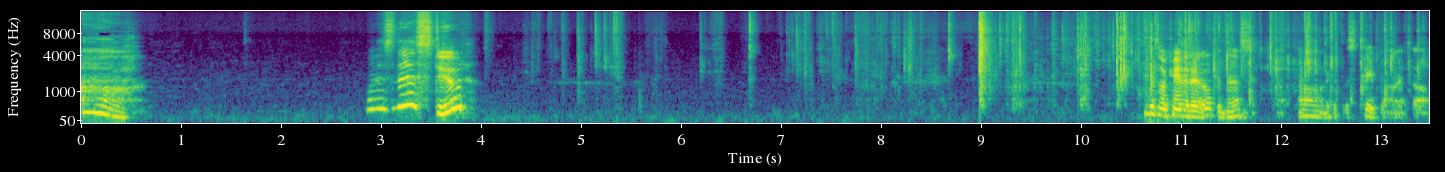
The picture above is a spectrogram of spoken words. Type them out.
Oh. What is this, dude? It's okay that I opened this. I don't want to get this tape on it though.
